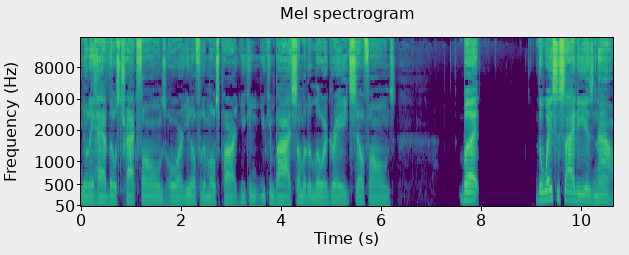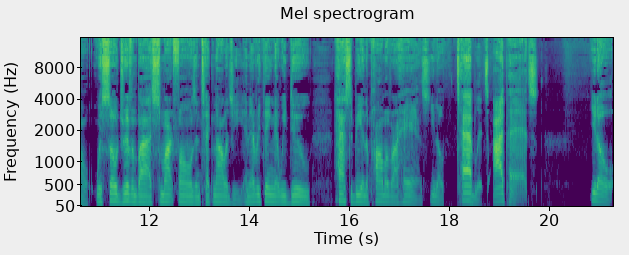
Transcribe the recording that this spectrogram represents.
you know they have those track phones or you know for the most part you can you can buy some of the lower grade cell phones but the way society is now we're so driven by smartphones and technology and everything that we do has to be in the palm of our hands you know tablets ipads you know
